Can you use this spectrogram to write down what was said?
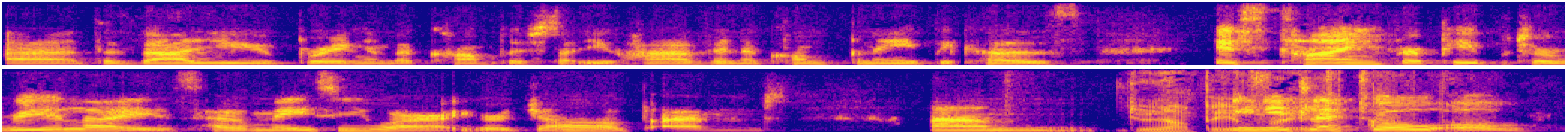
uh, the value you bring and the accomplishments that you have in a company because it's time for people to realize how amazing you are at your job and um, Do not be you need to let tell go them. of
